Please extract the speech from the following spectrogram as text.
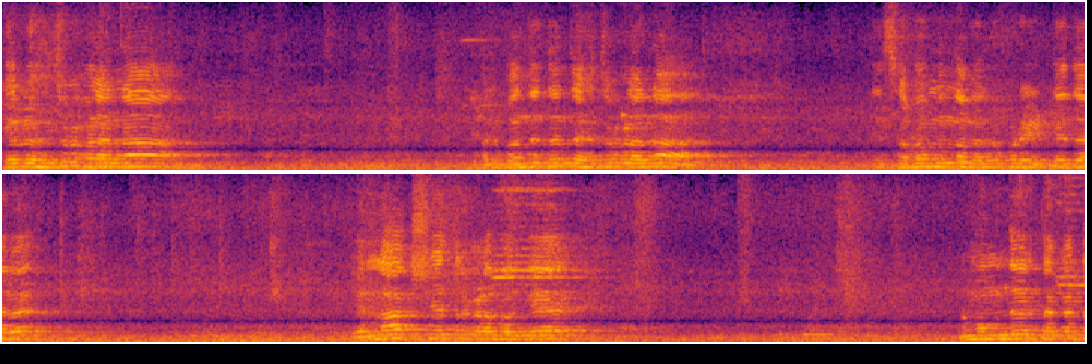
ಕೆಲವು ಹೆಸರುಗಳನ್ನು ಅಲ್ಲಿ ಬಂದಿದ್ದಂಥ ಹೆಸರುಗಳನ್ನು ಈ ಸಭೆ ಮುಂದೆ ನಾವೆಲ್ಲರೂ ಕೂಡ ಇಟ್ಟಿದ್ದೇವೆ. ಎಲ್ಲ ಕ್ಷೇತ್ರಗಳ ಬಗ್ಗೆ ನಮ್ಮ ಮುಂದೆ ಇರ್ತಕ್ಕಂಥ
